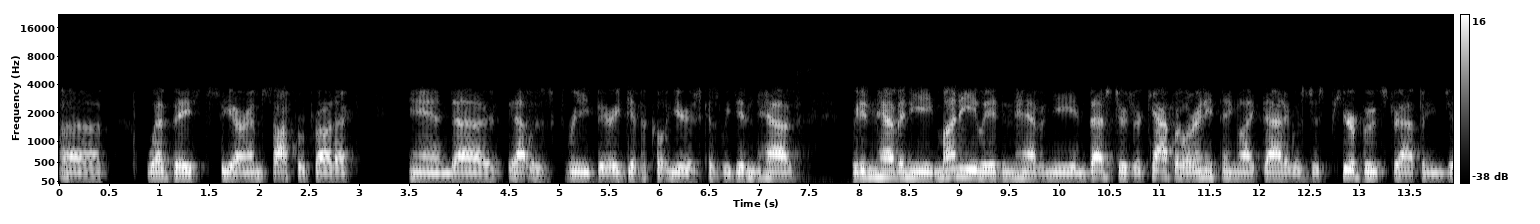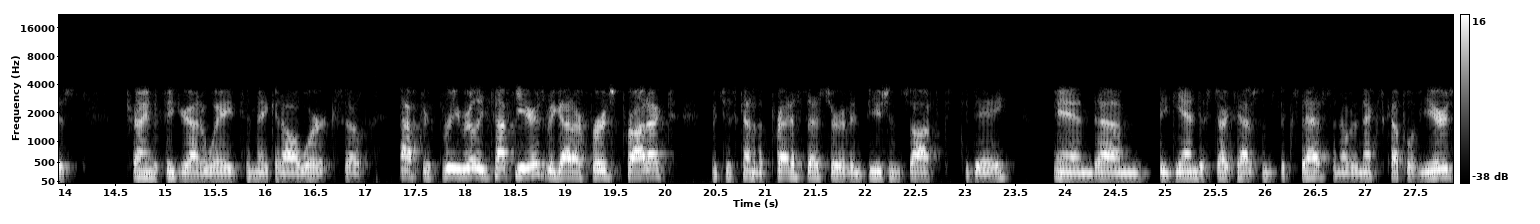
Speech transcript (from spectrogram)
uh, web based CRM software product. And uh, that was three very difficult years because we didn't have we didn't have any money, we didn't have any investors or capital or anything like that. It was just pure bootstrapping, just trying to figure out a way to make it all work. So after three really tough years, we got our first product, which is kind of the predecessor of Infusionsoft today, and um, began to start to have some success. And over the next couple of years,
